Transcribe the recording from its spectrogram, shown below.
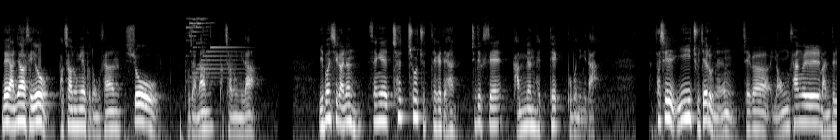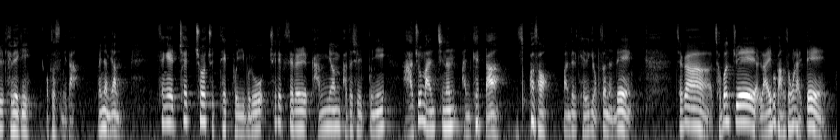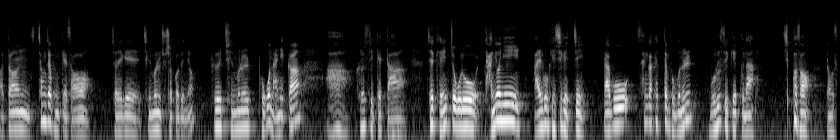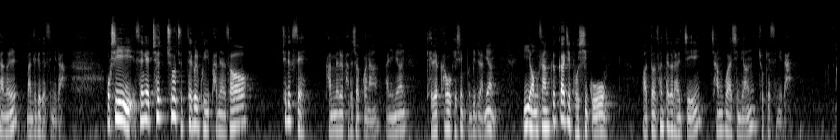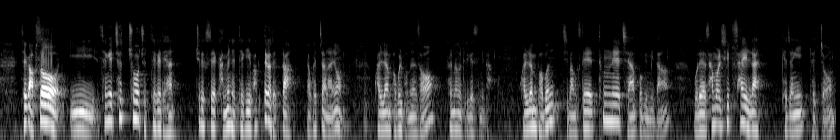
네, 안녕하세요. 박찬웅의 부동산 쇼 부자남 박찬웅입니다. 이번 시간은 생애 최초 주택에 대한 취득세 감면 혜택 부분입니다. 사실 이 주제로는 제가 영상을 만들 계획이 없었습니다. 왜냐면 생애 최초 주택 구입으로 취득세를 감면 받으실 분이 아주 많지는 않겠다 싶어서 만들 계획이 없었는데 제가 저번 주에 라이브 방송을 할 때 어떤 시청자분께서 저에게 질문을 주셨거든요. 그 질문을 보고 나니까 아 그럴 수 있겠다. 제 개인적으로 당연히 알고 계시겠지 라고 생각했던 부분을 모를 수 있겠구나 싶어서 영상을 만들게 됐습니다. 혹시 생애 최초 주택을 구입하면서 취득세 감면을 받으셨거나 아니면 계획하고 계신 분들이라면 이 영상 끝까지 보시고 어떤 선택을 할지 참고하시면 좋겠습니다. 제가 앞서 이 생애 최초 주택에 대한 취득세 감면 혜택이 확대가 됐다라고 했잖아요. 관련 법을 보면서 설명을 드리겠습니다. 관련 법은 지방세 특례 제한법입니다. 올해 3월 14일 날 개정이 됐죠.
